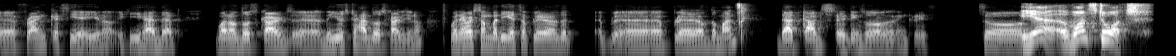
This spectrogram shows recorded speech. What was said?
uh Franck Kessié. You know, he had that one of those cards. Uh, they used to have those cards. You know, whenever somebody gets a player of the uh, player of the month, that card's ratings will also increase. So Yeah, uh, wants to watch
